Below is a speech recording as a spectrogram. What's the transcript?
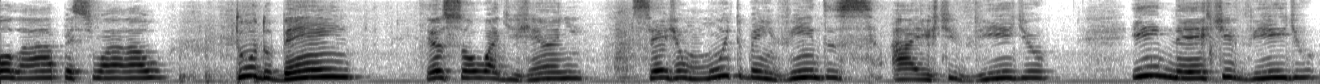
Olá pessoal, tudo bem? Eu sou o Adjane, sejam muito bem-vindos a este vídeo e neste vídeo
